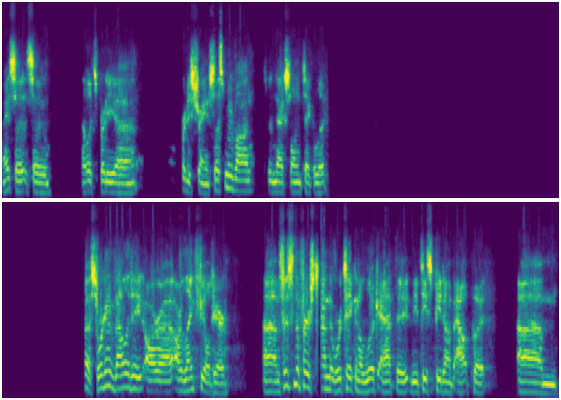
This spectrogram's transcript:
right, so, so that looks pretty, uh, pretty strange. Let's move on to the next one and take a look. Uh, so we're going to validate our, uh, our length field here. Um, so this is the first time that we're taking a look at the, the TCP dump output. Um,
